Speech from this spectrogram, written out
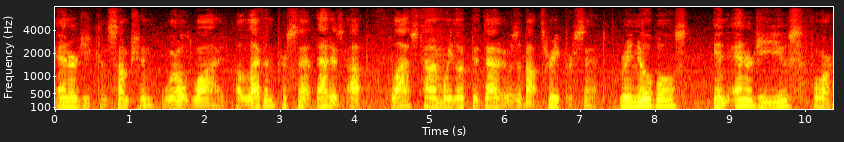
energy consumption worldwide. 11%, that is up. Last time we looked at that, it was about 3%. Renewables in energy use for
